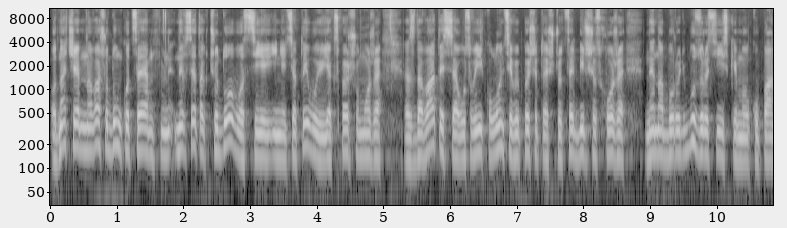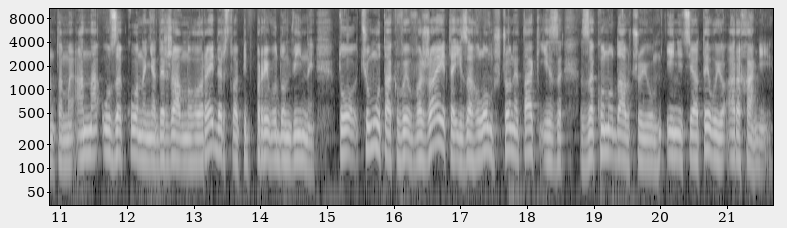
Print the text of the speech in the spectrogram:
Одначе, на вашу думку, це не все так чудово з цією ініціативою, як спершу може здаватися. У своїй колонці ви пишете, що це більше схоже не на боротьбу з російськими окупантами, а на узаконення державного рейдерства під приводом війни. То чому так ви вважаєте? І загалом, що не так із законодавчою ініціативою Арахамії?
